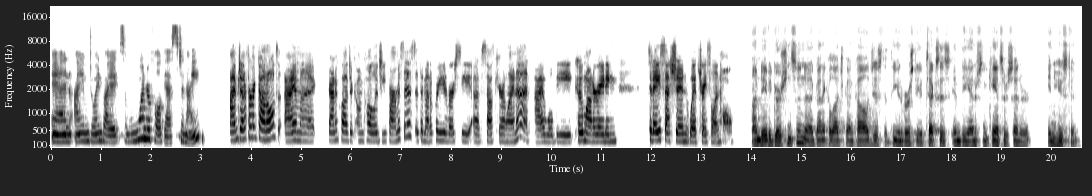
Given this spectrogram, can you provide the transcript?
and I am joined by some wonderful guests tonight. I'm Jennifer MacDonald. I am a gynecologic oncology pharmacist at the Medical University of South Carolina, and I will be co moderating today's session with Tracilyn Hall. I'm David Gershenson, a gynecologic oncologist at the University of Texas MD Anderson Cancer Center in Houston.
